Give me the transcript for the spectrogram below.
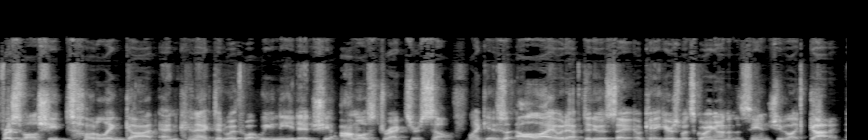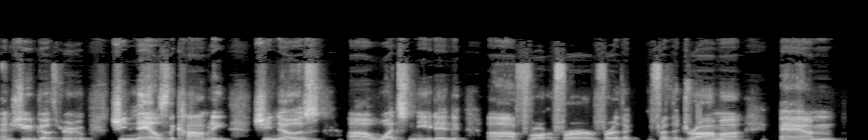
first of all, she totally got and connected with what we needed. She almost directs herself. Like, is all I would have to do is say, okay, here's what's going on in the scene. She'd be like, got it. And she'd go through, she nails the comedy. She knows uh, what's needed uh, for, for, for the, for the drama. And,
